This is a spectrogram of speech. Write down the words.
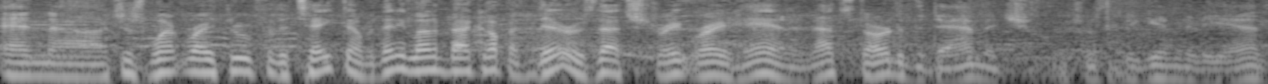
and uh, just went right through for the takedown. But then he let him back up, and there is that straight right hand, and that started the damage, which was the beginning of the end.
